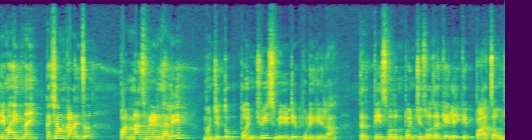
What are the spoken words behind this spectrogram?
ते माहीत नाही. कशावरून काढायचं? पन्नास मिनिट झाले म्हणजे तो पंचवीस मिनिटे पुढे गेला. तर तीसमधून पंचवीस वजा केले की पाच अंश.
